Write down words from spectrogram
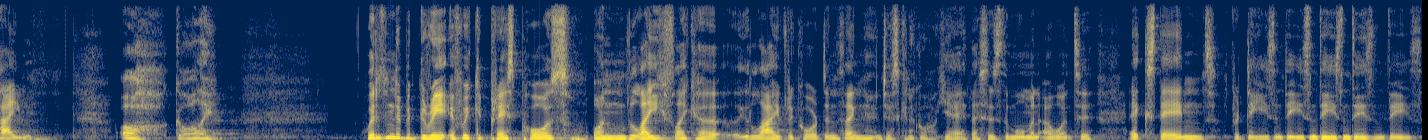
time. Oh, golly. Wouldn't it be great if we could press pause on life like a live recording thing and just kind of go, yeah, this is the moment I want to extend for days and days and days and days and days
